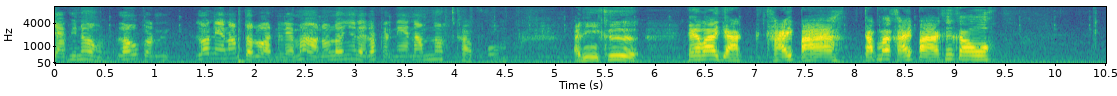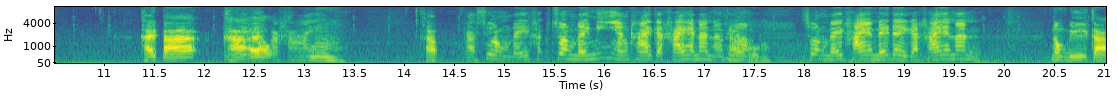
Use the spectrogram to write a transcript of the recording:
จ้ะพี่น้อง เราก็เราแนะนำตลอดนั่นแหละมาเอาน้ำเราเนี่ยแหละเราก็แนะนำเนาะครับ ผม อันนี้คือ แพ่ว่าอยากขายปลากลับมาขายปลาคือเก่าขายปลาขาที่เอเราาก็ขายอืมครับ ก็ช่วงใดช่วงใดมีอิหยังขายก็ขายอันนั้นนะคพี่รับน้อง ผม ช่วงใดขายอันใดใดก็ขายอันนั้น น้องบีกะ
